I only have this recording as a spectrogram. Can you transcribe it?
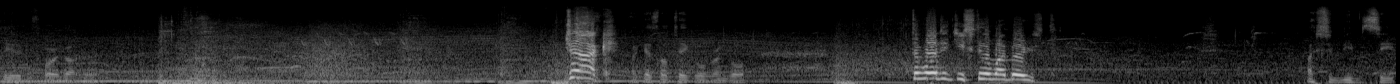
cleared it before I got there. Jack! I guess I'll take over and go. Then why did you steal my boost? I shouldn't even see it.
